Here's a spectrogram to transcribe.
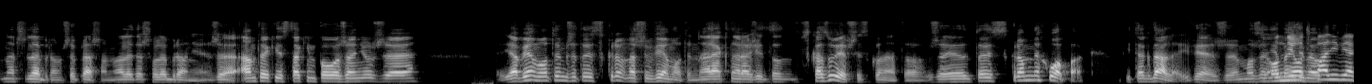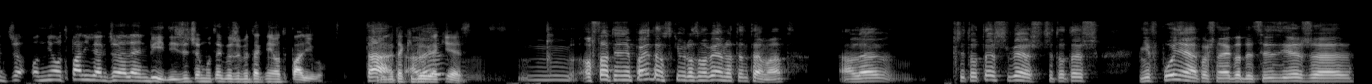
znaczy LeBron, przepraszam, ale też o LeBronie, że Antek jest w takim położeniu, że ja wiem o tym, że to jest skromny, znaczy wiem o tym, no ale jak na razie to wskazuje wszystko na to, że to jest skromny chłopak i tak dalej, wiesz, że może nie on nie odpalił miał... jak, On nie odpalił jak Joel Embiid i życzę mu tego, żeby tak nie odpalił. Tak, żeby taki ale... był jak jest. Mm, ostatnio nie pamiętam, z kim rozmawiałem na ten temat, ale czy to też, wiesz, czy to też nie wpłynie jakoś na jego decyzję, że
